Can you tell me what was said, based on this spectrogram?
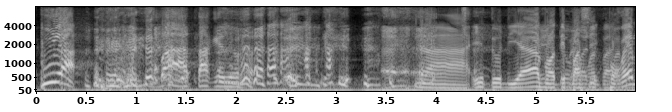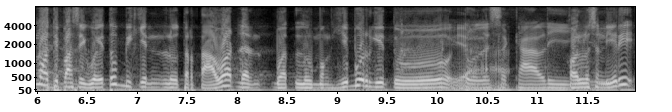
pula. Batak itu. nah, itu dia motivasi. motivasi. Pokoknya motivasi gue itu bikin lu tertawa dan buat lu menghibur gitu. Ya. Betul sekali. Kalau lu sendiri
